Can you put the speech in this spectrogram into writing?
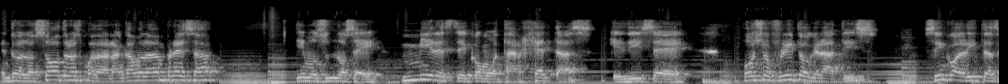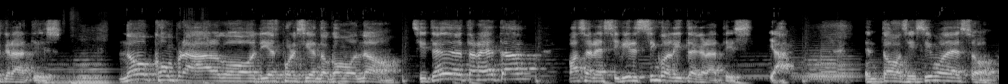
Entonces nosotros cuando arrancamos la empresa, dimos, no sé, miles de como tarjetas que dice pollo frito gratis, cinco alitas gratis. No compra algo 10% como no. Si tienes la tarjeta, vas a recibir cinco alitas gratis. Ya. Entonces hicimos eso.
